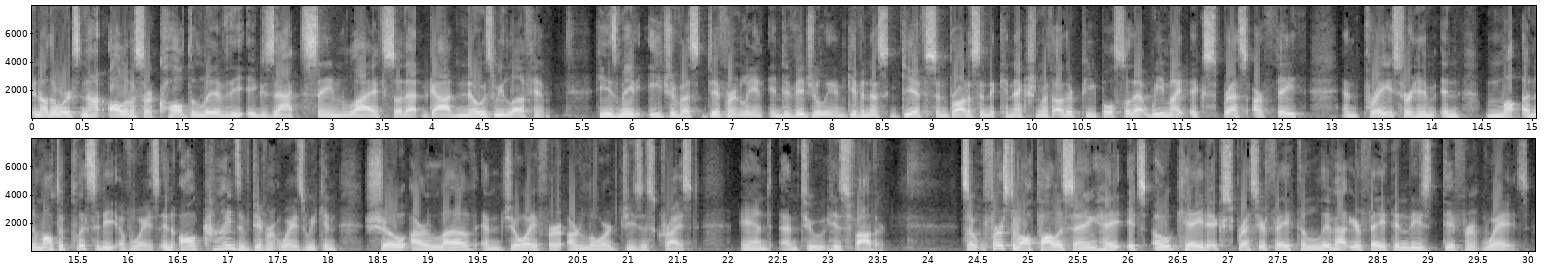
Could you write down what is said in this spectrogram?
In other words, not all of us are called to live the exact same life so that God knows we love Him. He has made each of us differently and individually and given us gifts and brought us into connection with other people so that we might express our faith and praise for Him in, in a multiplicity of ways. In all kinds of different ways, we can show our love and joy for our Lord Jesus Christ and, and to His Father. So, first of all, Paul is saying, hey, it's okay to express your faith, to live out your faith in these different ways.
